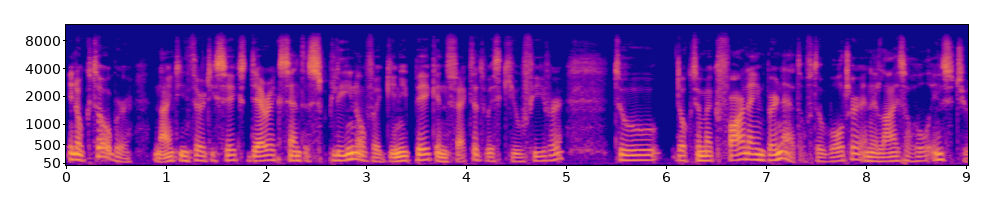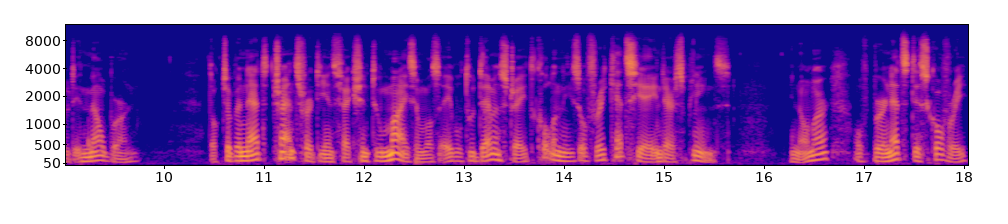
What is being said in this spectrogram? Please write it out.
In October 1936, Derrick sent a spleen of a guinea pig infected with Q fever to Dr. Macfarlane Burnet of the Walter and Eliza Hall Institute in Melbourne. Dr. Burnet transferred the infection to mice and was able to demonstrate colonies of rickettsia in their spleens. In honor of Burnet's discovery,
